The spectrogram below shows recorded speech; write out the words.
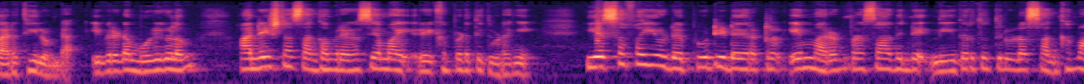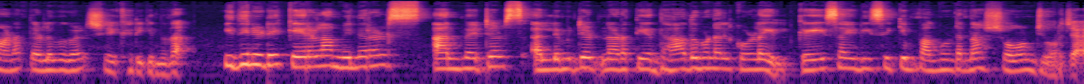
പരിധിയിലുണ്ട്. ഇവരുടെ മൊഴികളും അന്വേഷണ സംഘം രഹസ്യമായി രേഖപ്പെടുത്തി തുടങ്ങി. S F I deputy director M Arun പ്രസാദിന്റെ നേതൃത്വത്തിലുള്ള സംഘമാണ് തെളിവുകൾ ശേഖരിക്കുന്നത്. ഇതിനിടെ Kerala minerals and metals limited നടത്തിയ ധാതുമണൽ കൊള്ളയിൽ കെ എസ് ഐ ഡി സിക്കും പങ്കുണ്ടെന്ന ഷോൺ ജോർജ്.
